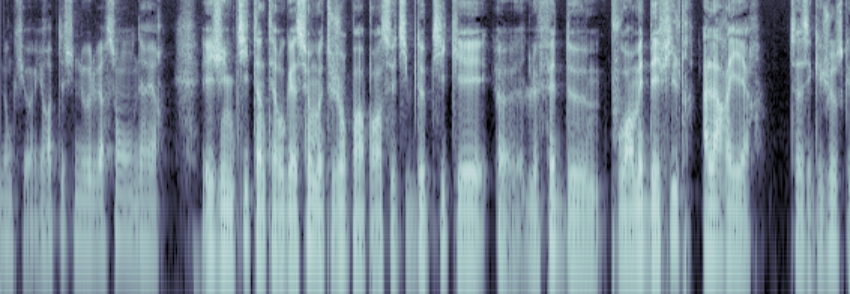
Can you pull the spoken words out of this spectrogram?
Donc il y aura peut-être une nouvelle version derrière. Et j'ai une petite interrogation, moi, toujours par rapport à ce type d'optique, et le fait de pouvoir mettre des filtres à l'arrière. Ça, c'est quelque chose que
